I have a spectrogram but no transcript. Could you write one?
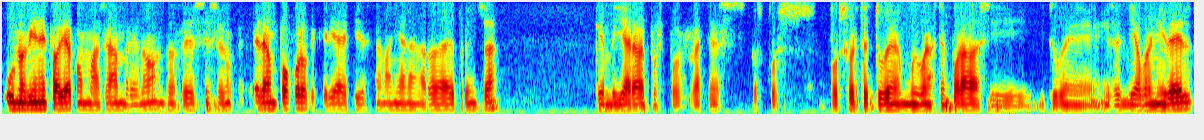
uno viene todavía con más hambre, ¿no? Entonces eso era un poco lo que quería decir esta mañana en la rueda de prensa, que en Villarreal, pues, pues gracias, pues, pues por suerte tuve muy buenas temporadas y, tuve y rendía buen nivel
